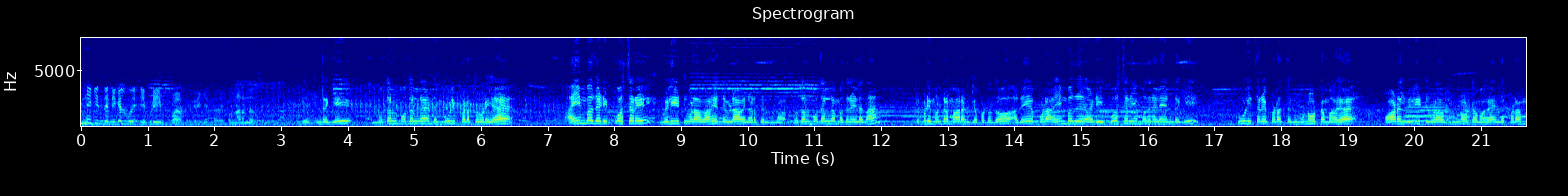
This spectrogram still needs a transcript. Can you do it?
இன்னைக்கு இந்த நிகழ்வு எப்படி நடந்தது இன்றைக்கு முதல் முதல்ல இந்த கூலி படத்தினுடைய ஐம்பது அடி போஸ்டரை வெளியீட்டு விழாவாக இந்த விழாவை நடத்திருக்கிறோம் முதல் முதல்ல மதுரையில் தான் எப்படி மன்றம் ஆரம்பிக்கப்பட்டதோ அதே போல் ஐம்பது அடி போஸ்டரையும் மதுரையில் இன்றைக்கு கூலி திரைப்படத்தின் முன்னோட்டமாக பாடல் வெளியீட்டு விழாவுக்கு முன்னோட்டமாக இந்த படம்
